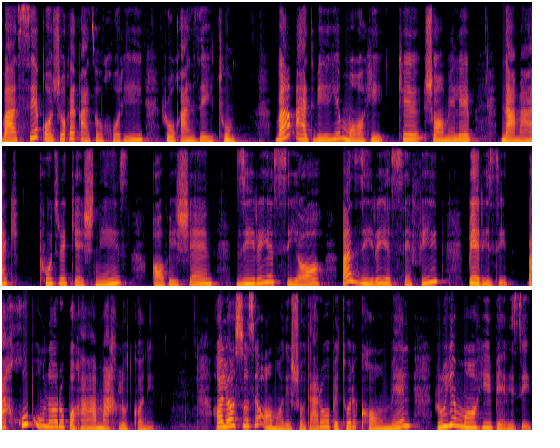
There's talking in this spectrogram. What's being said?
و سه قاشق غذاخوری روغن زیتون و ادویه ماهی که شامل نمک، پودر گشنیز، آویشن، زیره سیاه و زیره سفید بریزید و خوب اونا رو با هم مخلوط کنید. حالا سس آماده شده رو به طور کامل روی ماهی بریزید.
